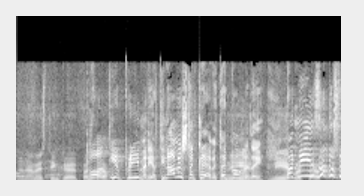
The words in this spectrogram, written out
Ne namestim kaj, pa To šta? ti je primer, jel ti namešten krevet, aj Nije, pogledaj. nije, pa pa nije zato što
